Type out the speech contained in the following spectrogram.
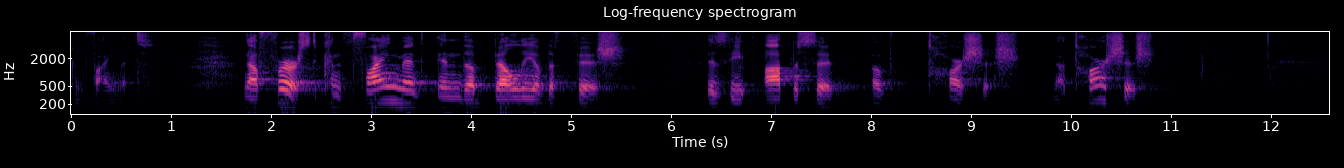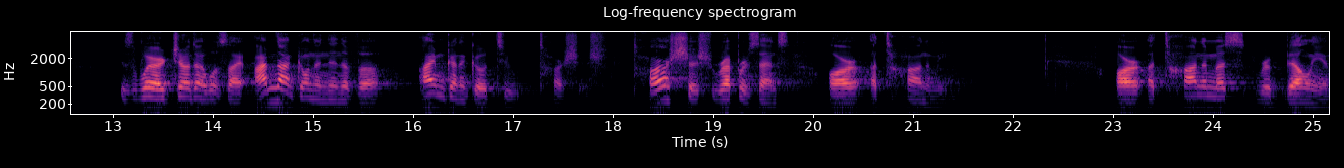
Confinement. Now, first, confinement in the belly of the fish is the opposite of Tarshish. Now, Tarshish is where Jonah was like, I'm not going to Nineveh. I'm going to go to Tarshish. Tarshish represents our autonomy, our autonomous rebellion.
